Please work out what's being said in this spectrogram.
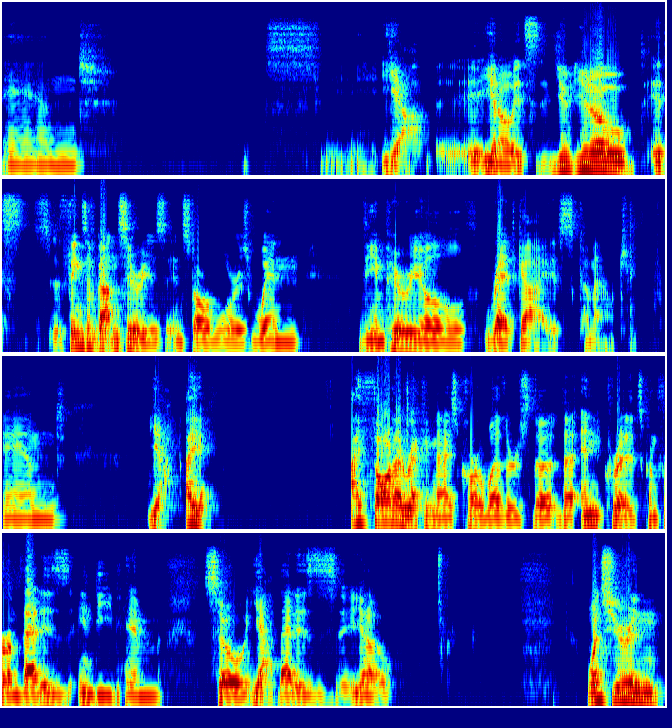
And, yeah, eh, you know, it's, you, you know, it's, things have gotten serious in Star Wars when the Imperial red guys come out. And yeah, I I thought I recognized Carl Weathers. The the end credits confirmed that is indeed him. So yeah, that is you know once you're in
